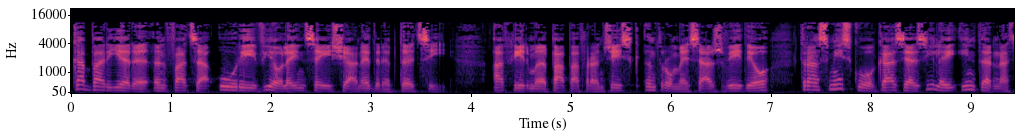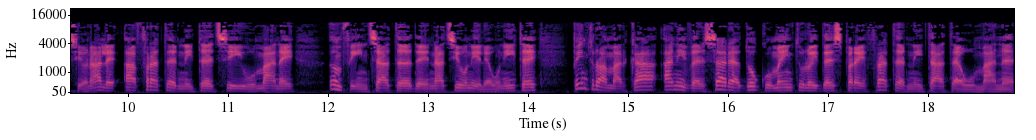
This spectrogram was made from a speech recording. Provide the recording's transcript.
ca barieră în fața urii, violenței și a nedreptății afirmă Papa Francisc într-un mesaj video transmis cu ocazia Zilei Internaționale a Fraternității Umane, înființată de Națiunile Unite, pentru a marca aniversarea documentului despre fraternitatea umană,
